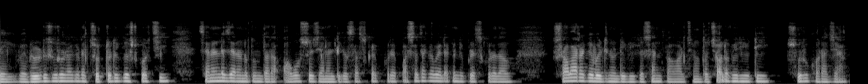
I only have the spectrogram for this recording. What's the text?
দেখবে। ভিডিও শুরুর আগে একটা ছোট্ট রিকোয়েস্ট করছি চ্যানেলে যারা নতুন তারা অবশ্যই চ্যানেলটিকে সাবস্ক্রাইব করে পাশে থাকা বেলাকানি প্রেস করে দাও। সবার আগে ভিডিও নোটিফিকেশন পাওয়ার জন্য। তো চলো ভিডিওটি শুরু করা যাক।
